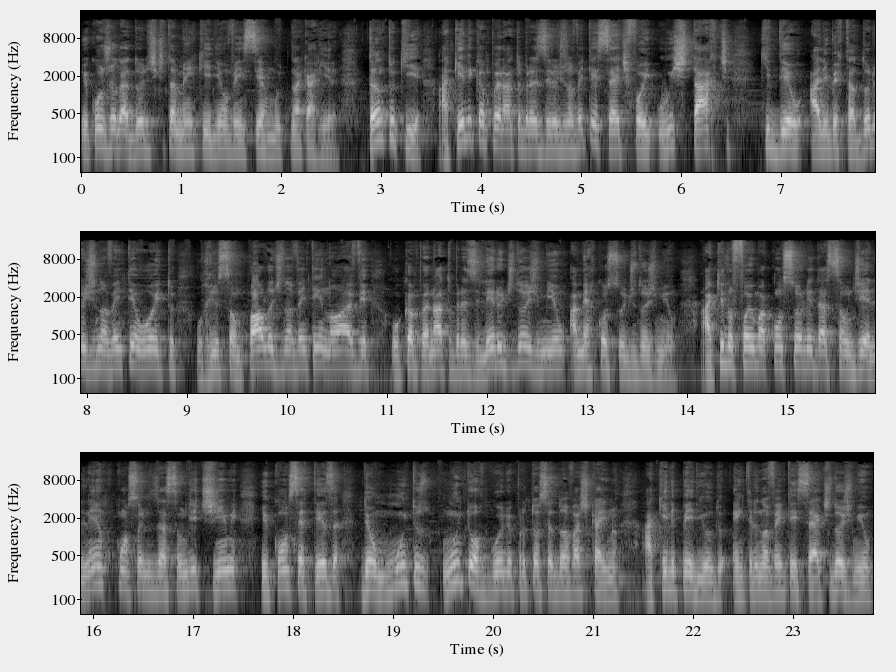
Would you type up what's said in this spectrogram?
e com jogadores que também queriam vencer muito na carreira. Tanto que aquele Campeonato Brasileiro de 97 foi o start que deu a Libertadores de 98, o Rio São Paulo de 99, o Campeonato Brasileiro de 2000, a Mercosul de 2000. Aquilo foi uma consolidação de elenco, consolidação de time e com certeza deu muito, muito orgulho para o torcedor vascaíno. Aquele período entre 97 e 2000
